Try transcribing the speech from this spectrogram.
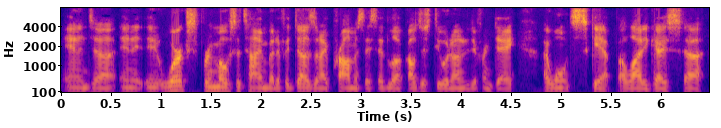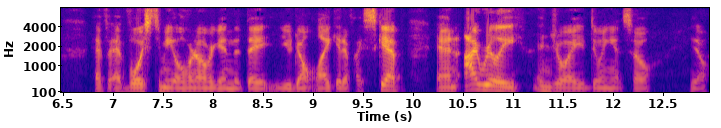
and, uh, and it, it works for most of the time. But if it doesn't, I promise, I said, look, I'll just do it on a different day. I won't skip. A lot of you guys, uh, have, have voiced to me over and over again that they you don't like it if I skip, and I really enjoy doing it. So you know,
